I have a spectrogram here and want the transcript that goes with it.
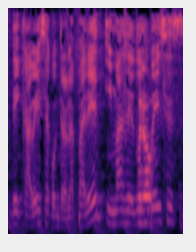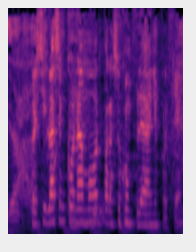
de cabeza contra la pared y más de dos Pero- veces. ah. Pero si lo hacen con amor para su cumpleaños, ¿por qué no?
